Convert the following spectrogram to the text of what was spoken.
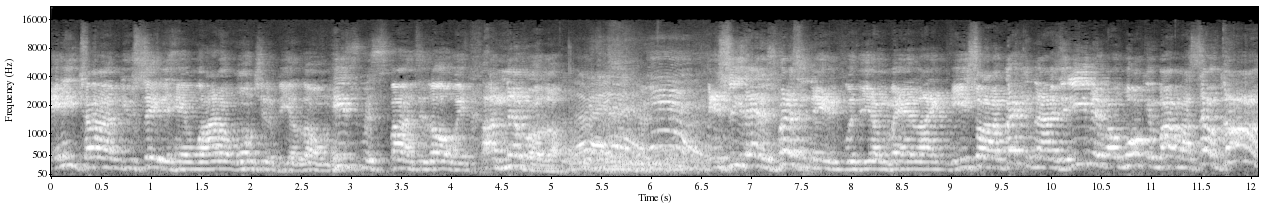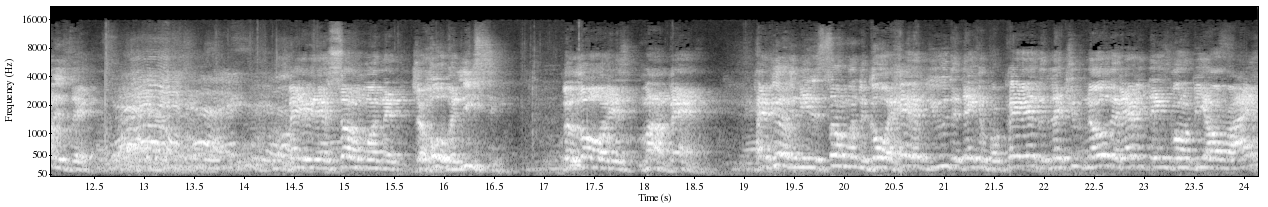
anytime you say to him, well, I don't want you to be alone, his response is always, I'm never alone. And see, that has resonated with a young man like me, so I recognize that even if I'm walking by myself, God is there. Maybe there's someone that Jehovah Nisi, the Lord is my banner. Have you ever needed someone to go ahead of you that they can prepare to let you know that everything's going to be all right?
